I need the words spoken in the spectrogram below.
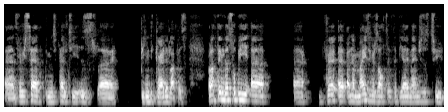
And it's very sad that the municipality is, uh, being degraded like this. But I think this will be a, a very, an amazing result if the DA manages to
